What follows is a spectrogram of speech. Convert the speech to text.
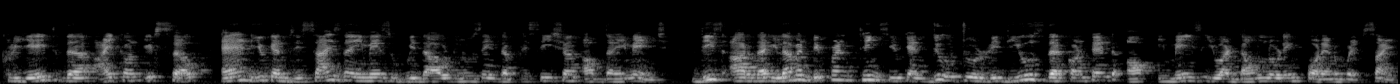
create the icon itself and you can resize the image without losing the precision of the image. These are the 11 different things you can do to reduce the content of image you are downloading for a website.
